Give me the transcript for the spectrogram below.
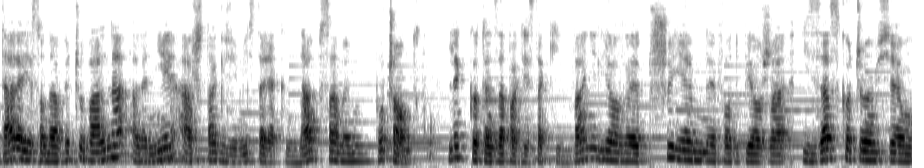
dalej jest ona wyczuwalna, ale nie aż tak ziemista jak na samym początku. Lekko ten zapach jest taki waniliowy, przyjemny w odbiorze i zaskoczyłem się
